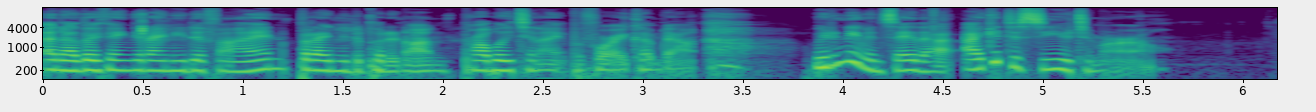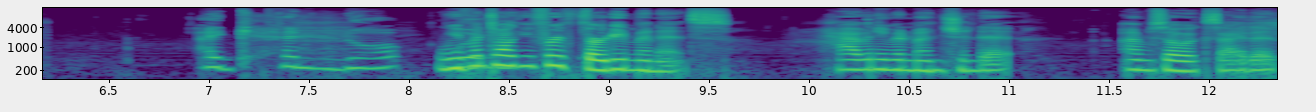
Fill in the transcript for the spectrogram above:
Another thing that I need to find, but I need to put it on probably tonight before I come down. we didn't even say that. I get to see you tomorrow. I cannot. We've been talking for 30 minutes. Haven't even mentioned it. I'm so excited.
